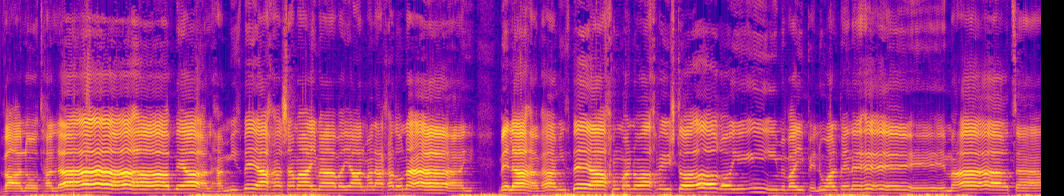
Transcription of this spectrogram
ועלות עליו מעל המזבח השמיימה ויעל מלאך אדוני בלהב המזבח ומנוח ואשתו רואים ויפלו על פניהם ארצה.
